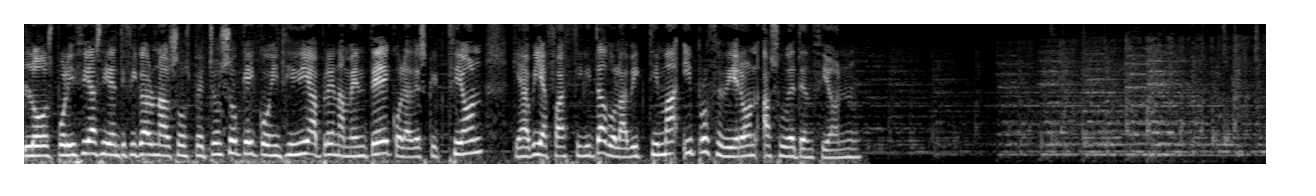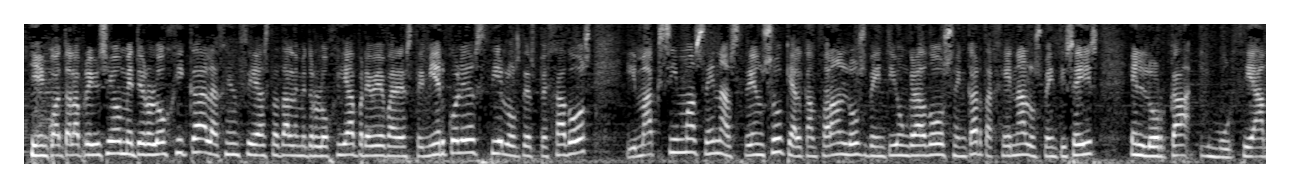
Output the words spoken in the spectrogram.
Los policías identificaron al sospechoso que coincidía plenamente con la descripción que había facilitado la víctima y procedieron a su detención. Y en cuanto a la previsión meteorológica, la Agencia Estatal de Meteorología prevé para este miércoles cielos despejados y máximas en ascenso que alcanzarán los 21 grados en Cartagena, los 26 en Lorca y Murcia.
